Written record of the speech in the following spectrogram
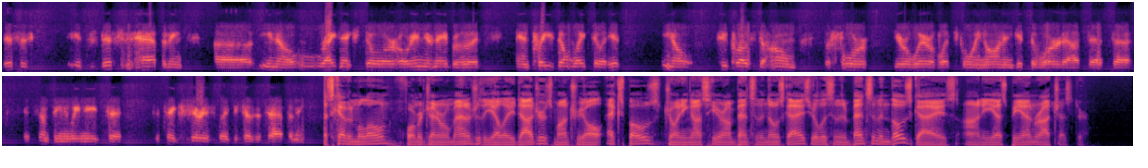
this is, it's, this is happening, uh, you know, right next door or in your neighborhood. And please don't wait till it hits, you know, too close to home before you're aware of what's going on and get the word out that uh, it's something we need to to take seriously because it's happening. That's Kevin Malone, former general manager of the LA Dodgers, Montreal Expos, joining us here on Benson and Those Guys. You're listening to Benson and Those Guys on ESPN Rochester.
